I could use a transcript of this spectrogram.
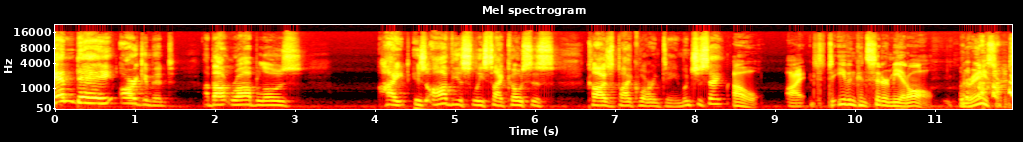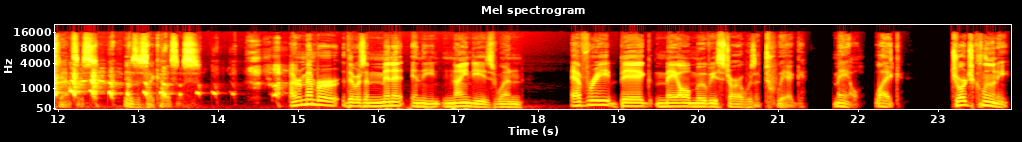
10-day argument about Rob Lowe's height is obviously psychosis caused by quarantine, wouldn't you say? oh, I to even consider me at all under any circumstances is a psychosis. I remember there was a minute in the '90s when every big male movie star was a twig, male, like George Clooney,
